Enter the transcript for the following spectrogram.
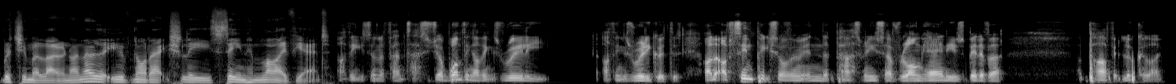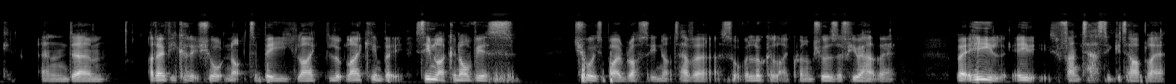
Richie Malone? I know that you've not actually seen him live yet. I think he's done a fantastic job. One thing I think is really, I think is really good. I've seen pictures of him in the past when he used to have long hair and he was a bit of a, a Parfitt lookalike, and. Um, I don't know if he cut it short not to be like look like him, but it seemed like an obvious choice by Rossi not to have a, a sort of a lookalike. When I'm sure there's a few out there, but he, he's a fantastic guitar player,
